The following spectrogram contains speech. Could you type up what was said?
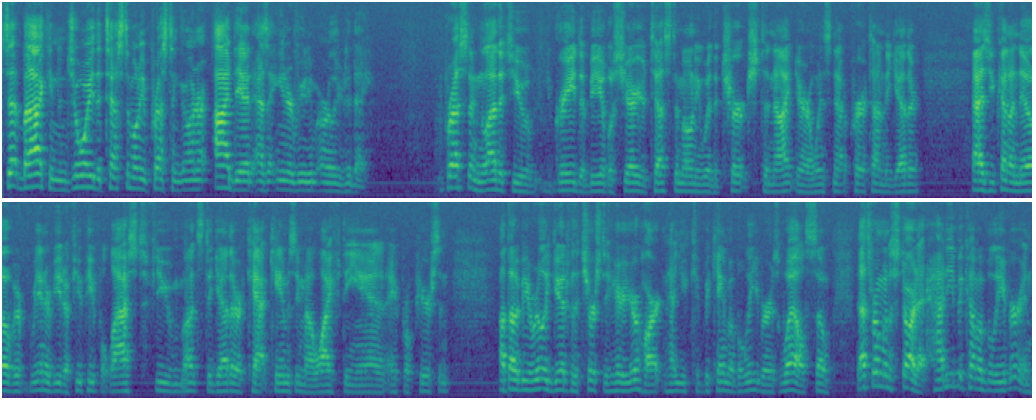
sit back and enjoy the testimony of Preston Garner. I did as I interviewed him earlier today. Preston, I'm glad that you agreed to be able to share your testimony with the church tonight during our Wednesday night prayer time together. As you kind of know, we interviewed a few people last few months together Kat Kimsey, my wife Deanne, and April Pearson. I thought it'd be really good for the church to hear your heart and how you became a believer as well. So that's where I'm going to start at. How do you become a believer, and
